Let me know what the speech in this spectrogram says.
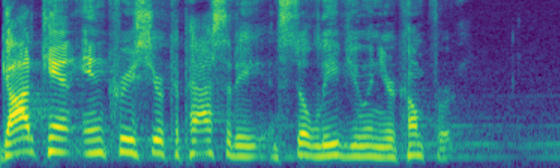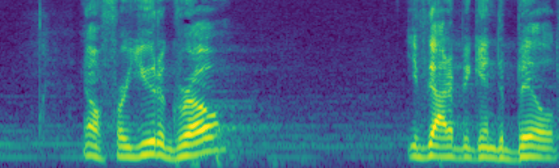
God can't increase your capacity and still leave you in your comfort. No, for you to grow, you've got to begin to build.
